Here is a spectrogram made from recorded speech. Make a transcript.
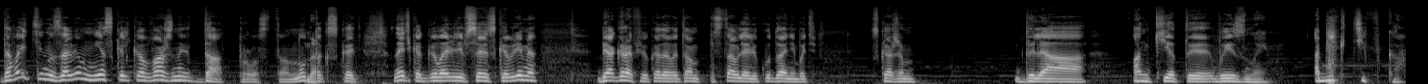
Давайте назовем несколько важных дат просто. Ну, да. так сказать, знаете, как говорили в советское время, биографию, когда вы там поставляли куда-нибудь, скажем, для анкеты выездной. Объективка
